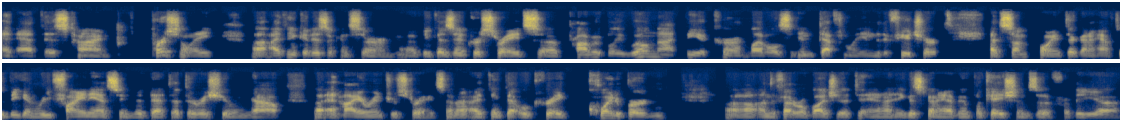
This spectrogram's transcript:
at, at this time. Personally, uh, I think it is a concern uh, because interest rates uh, probably will not be at current levels indefinitely into the future. At some point, they're going to have to begin refinancing the debt that they're issuing now uh, at higher interest rates. And I, I, think that will create quite a burden. Uh, on the federal budget, and I think it's going to have implications uh, for the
